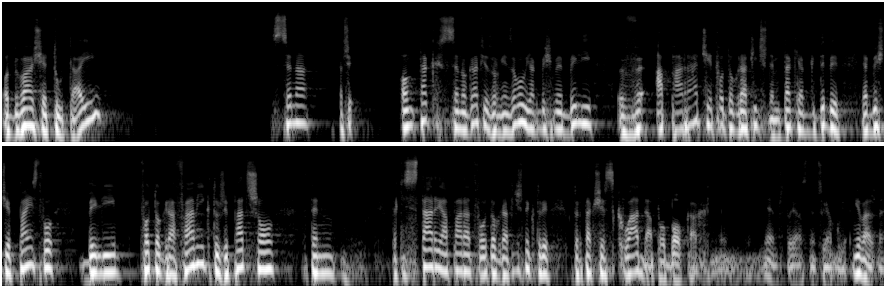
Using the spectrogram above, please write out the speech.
Odbywała się tutaj. Scena, znaczy on tak scenografię zorganizował, jakbyśmy byli w aparacie fotograficznym, tak jak gdyby, jakbyście państwo byli fotografami, którzy patrzą w ten taki stary aparat fotograficzny, który, który tak się składa po bokach. Nie, nie wiem, czy to jasne, co ja mówię. Nieważne.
